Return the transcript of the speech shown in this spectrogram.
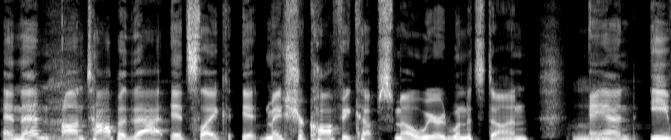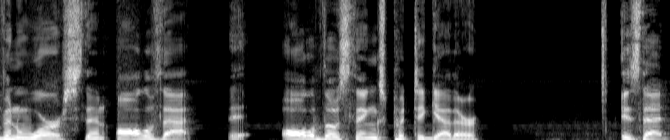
And then on top of that, it's like it makes your coffee cup smell weird when it's done. Mm. And even worse than all of that, eh, all of those things put together is that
